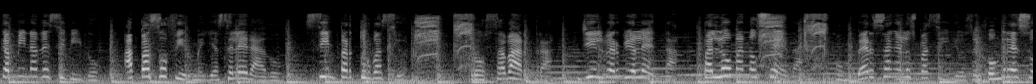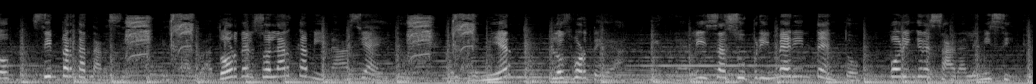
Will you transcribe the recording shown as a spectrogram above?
camina decidido, a paso firme y acelerado, sin perturbaciones. Rosa Bartra, Gilbert Violeta, Paloma Noceda conversan en los pasillos del Congreso sin percatarse que Salvador del Solar camina hacia ellos. El Premier los bordea y realiza su primer intento por ingresar al hemiciclo.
